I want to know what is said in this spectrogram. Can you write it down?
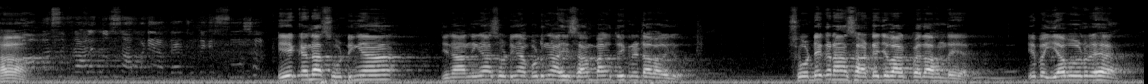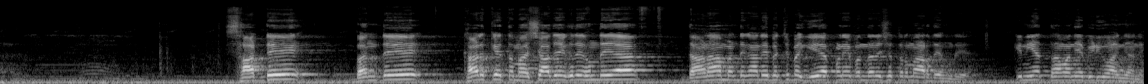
ਹਾਂ। ਇਹ ਕਹਿੰਦਾ ਸੋਡੀਆਂ ਜਨਾਨੀਆਂ, ਸੋਡੀਆਂ ਬੁੜੀਆਂ, ਅਸੀਂ ਸਾਂਭਾਂਗੇ, ਤੁਸੀਂ ਕੈਨੇਡਾ ਵਗ ਜਾਓ। ਛੋਡੇ ਘਰਾਂ ਸਾਡੇ ਜਵਾਕ ਪੈਦਾ ਹੁੰਦੇ ਆ। ਇਹ ਭਈਆ ਬੋਲ ਰਿਹਾ ਹੈ। ਸਾਡੇ ਬੰਦੇ ਖੜ ਕੇ ਤਮਾਸ਼ਾ ਦੇਖਦੇ ਹੁੰਦੇ ਆ ਦਾਣਾ ਮੰਡੀਆਂ ਦੇ ਵਿੱਚ ਭਈਏ ਆਪਣੇ ਬੰਦਿਆਂ ਦੇ ਛਿੱਤਰ ਮਾਰਦੇ ਹੁੰਦੇ ਆ। ਕਿੰਨੀਆਂ ਥਾਵਾਂ ਦੀਆਂ ਵੀਡੀਓ ਆਈਆਂ ਨੇ।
